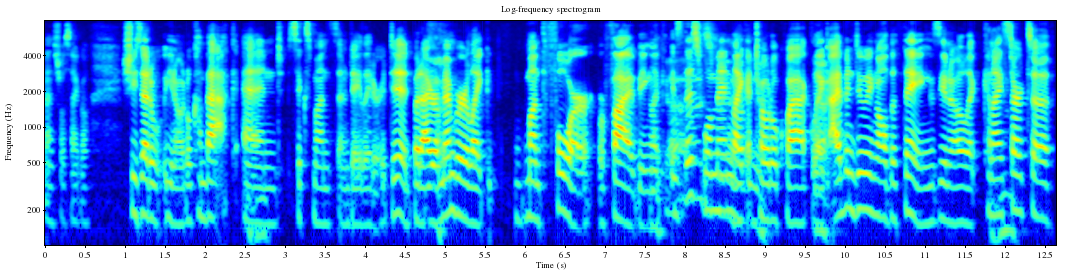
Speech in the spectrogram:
menstrual cycle. She said, you know, it'll come back, Mm-hmm. and six months and a day later it did. But I remember like month four or five being like, Like, is this woman gonna like a yeah. total quack? Like Yeah. I've been doing all the things, you know, like can I Mhm. start to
